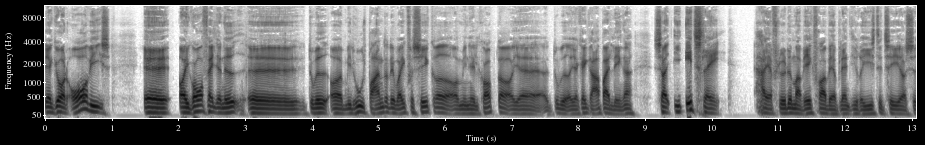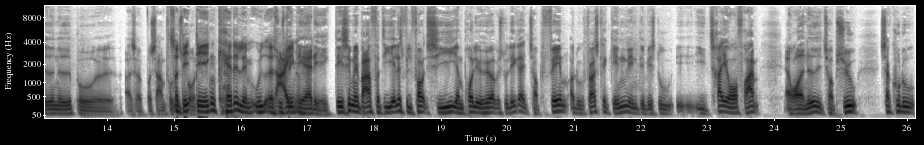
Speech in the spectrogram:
har jeg gjort overvis, øh, og i går faldt jeg ned, øh, du ved, og mit hus brændte, og det var ikke forsikret, og min helikopter, og jeg, du ved, og jeg kan ikke arbejde længere. Så i et slag har jeg flyttet mig væk fra at være blandt de rigeste til at sidde nede på, øh, altså på Så samfundets det, det er ikke en kattelem ud af Nej, systemet? det er det ikke. Det er simpelthen bare fordi, ellers vil folk sige, jamen prøv lige at høre, hvis du ligger i top 5, og du først kan genvinde det, hvis du i, i tre år frem er røget ned i top 7, så kunne du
